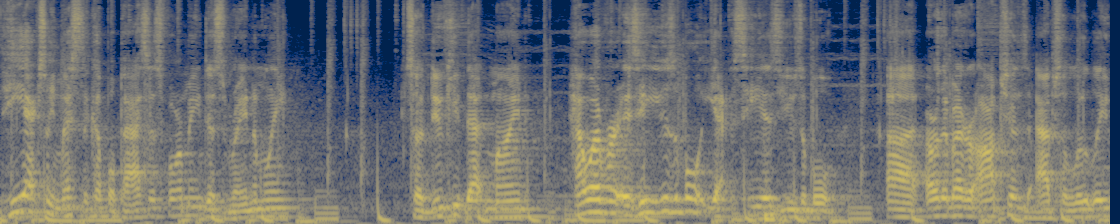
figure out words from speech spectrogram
he actually missed a couple passes for me just randomly. So do keep that in mind. However, is he usable? Yes, he is usable. Uh, are there better options? Absolutely.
